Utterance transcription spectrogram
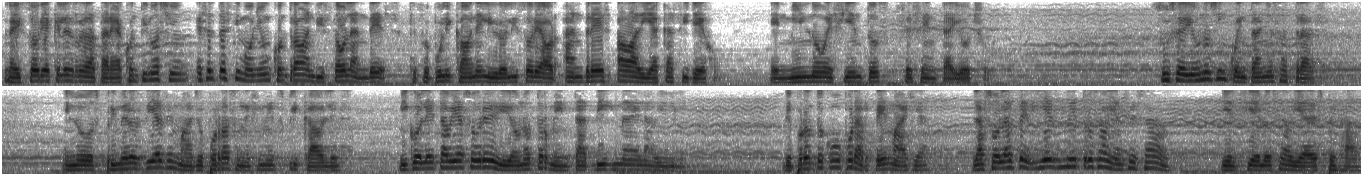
La historia que les relataré a continuación es el testimonio de un contrabandista holandés que fue publicado en el libro del historiador Andrés Abadía Castillejo en 1968. Sucedió unos 50 años atrás. En los primeros días de mayo, por razones inexplicables, mi goleta había sobrevivido a una tormenta digna de la Biblia. De pronto, como por arte de magia, las olas de 10 metros habían cesado y el cielo se había despejado.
